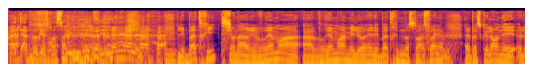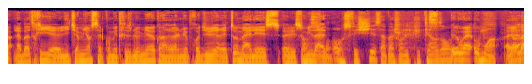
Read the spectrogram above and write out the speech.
Ah, T'as pas 85 mm, c'est. Les batteries, si on arrive vraiment à, à vraiment améliorer les batteries de nos smartphones. Euh, parce que là on est la- la batterie lithium-ion c'est celle qu'on maîtrise le mieux qu'on arrive à le mieux produire et tout mais elle est, elle est soumise à on, on se fait chier, ça a pas changé depuis 15 ans. Euh, ouais au moins. Euh, Non,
